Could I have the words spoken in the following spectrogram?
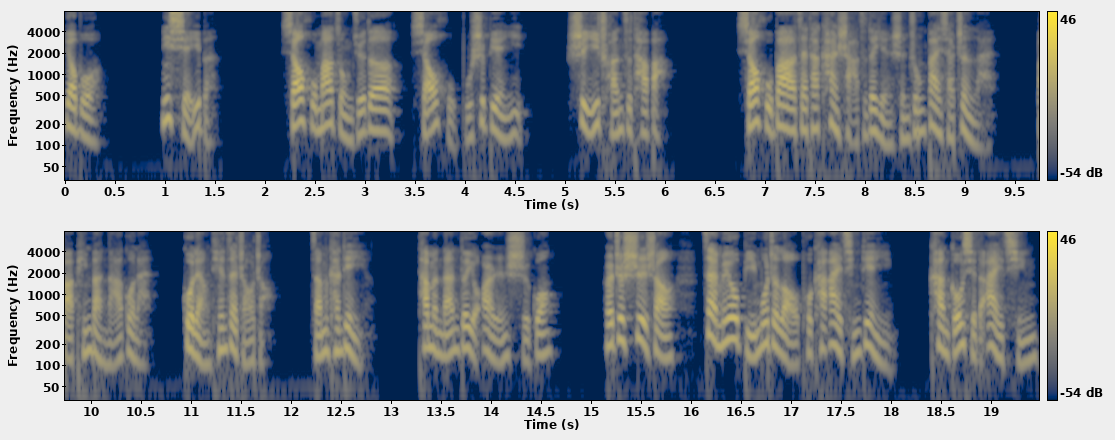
要不你写一本？”小虎妈总觉得小虎不是变异，是遗传自他爸。小虎爸在他看傻子的眼神中败下阵来，把平板拿过来，过两天再找找，咱们看电影。他们难得有二人时光，而这世上再没有比摸着老婆看爱情电影。看狗血的爱情，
